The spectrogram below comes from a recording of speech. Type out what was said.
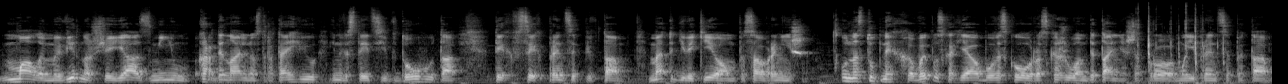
Мало ймовірно, що я зміню кардинальну стратегію інвестицій в довгу та тих всіх принципів та методів, які я вам писав раніше. У наступних випусках я обов'язково розкажу вам детальніше про мої принципи та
